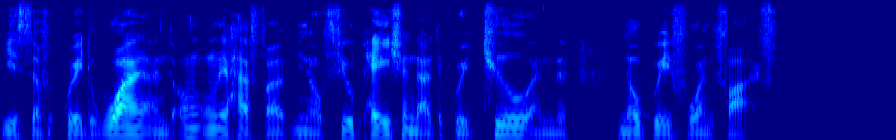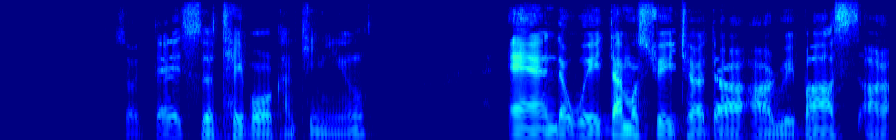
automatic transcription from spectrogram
is of grade one and only have, uh, you know, few patients at grade two and no grade four and five. So this the table continue. And we demonstrated a robust uh,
